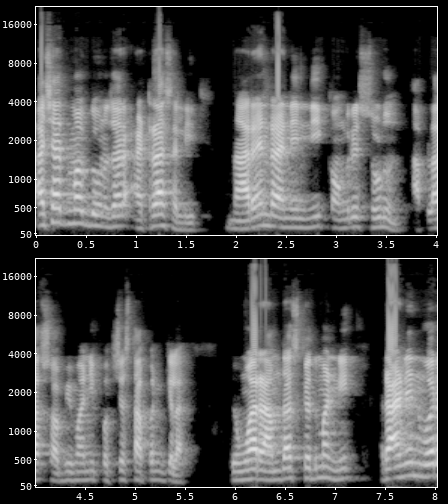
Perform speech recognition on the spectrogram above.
अशात मग दोन हजार अठरा साली नारायण राणेंनी काँग्रेस सोडून आपला स्वाभिमानी पक्ष स्थापन केला. तेव्हा रामदास कदमांनी राणेंवर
